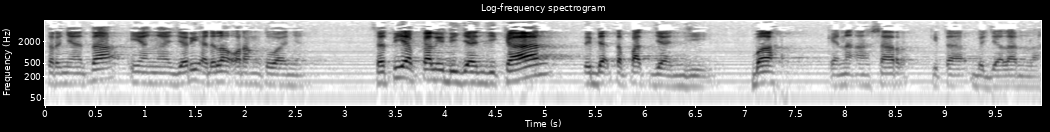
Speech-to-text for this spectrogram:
ternyata yang ngajari adalah orang tuanya. Setiap kali dijanjikan tidak tepat janji. Bah, kena asar kita berjalanlah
